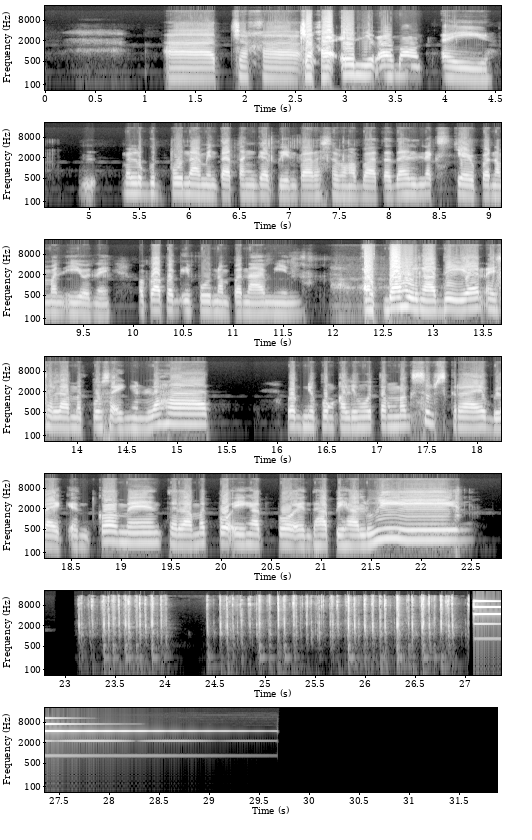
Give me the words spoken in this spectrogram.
At tsaka, tsaka any amount ay malugod po namin tatanggapin para sa mga bata dahil next year pa naman iyon eh. Mapapag-ipunan pa namin. At dahil nga diyan ay salamat po sa inyong lahat. Huwag niyo pong kalimutang mag-subscribe, like, and comment. Salamat po, ingat po, and happy Halloween!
